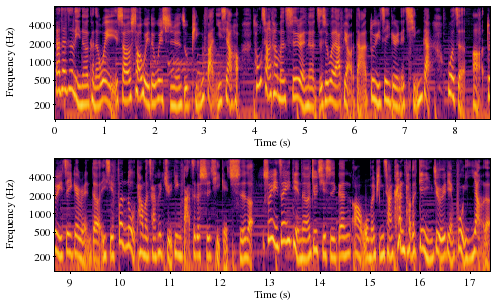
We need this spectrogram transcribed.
那在这里呢，可能为稍稍微的为食人族平反一下哈。通常他们吃人呢，只是为了要表达对于这个人的情感，或者啊，对于这个人的一些愤怒，他们才会决定把这个尸体给吃。吃了。所以这一点呢，就其实跟啊我们平常看到的电影就有一点不一样了。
